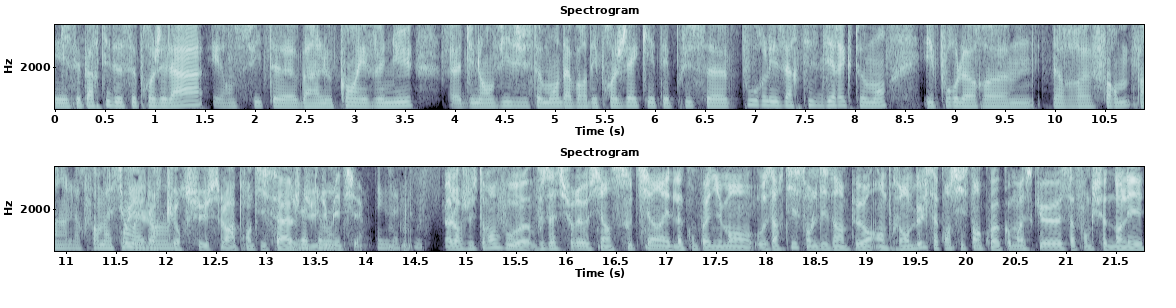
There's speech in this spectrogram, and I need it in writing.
Et c'est parti de ce projet-là. Et ensuite, euh, ben, le camp est venu euh, d'une envie justement d'avoir des projets qui étaient plus euh, pour les artistes directement et pour leur euh, leur forme, enfin leur formation. Oui, ouais, leur dans- cursus, leur apprentissage du, métier. Exactement. Alors justement, vous vous assurez aussi un soutien et de l'accompagnement aux artistes. On le disait un peu en préambule. Ça consiste en quoi? Comment est-ce que ça fonctionne dans les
